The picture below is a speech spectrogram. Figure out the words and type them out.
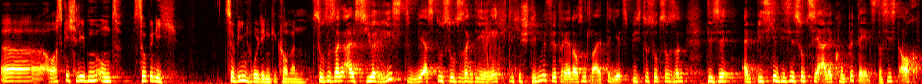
ausgeschrieben und so bin ich zur Wien Holding gekommen. Sozusagen als Jurist wärst du sozusagen die rechtliche Stimme für 3000 Leute. Jetzt bist du sozusagen diese, ein bisschen diese soziale Kompetenz. Das ist auch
